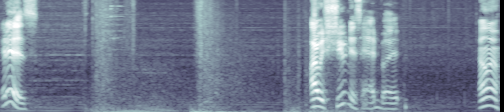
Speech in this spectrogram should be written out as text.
It is. I was shooting his head, but... I don't know.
